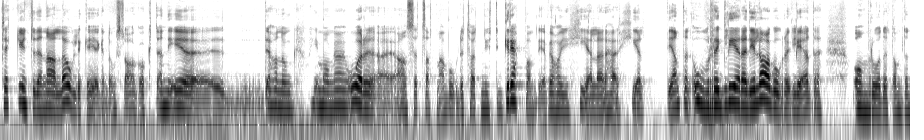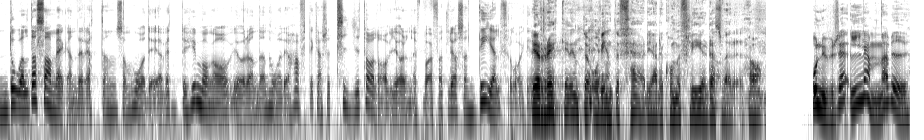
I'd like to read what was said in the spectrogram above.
täcker ju inte den alla olika egendomslag och den är, det har nog i många år eh, ansetts att man borde ta ett nytt grepp om det. Vi har ju hela det här helt egentligen oreglerade, i lag oreglerade området om den dolda samäganderätten som HD, jag vet inte hur många avgöranden HD har haft, det är kanske ett tiotal avgöranden bara för att lösa en del frågor. Det räcker inte och vi är inte färdiga, det kommer fler dessvärre. Ja. Och nu lämnar vi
